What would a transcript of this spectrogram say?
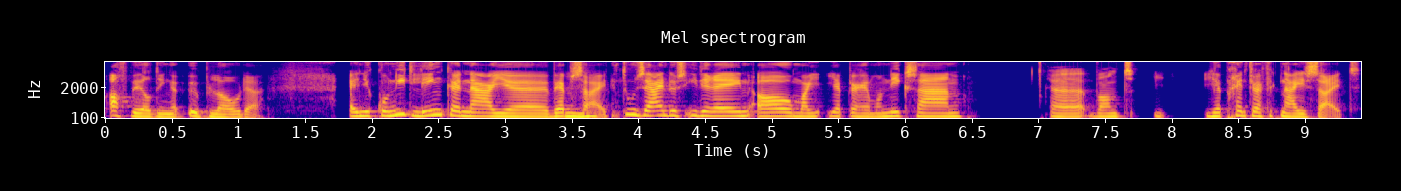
afbeeldingen uploaden. En je kon niet linken naar je website. Mm. Toen zei dus iedereen: Oh, maar je hebt er helemaal niks aan. want je hebt geen traffic naar je site.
